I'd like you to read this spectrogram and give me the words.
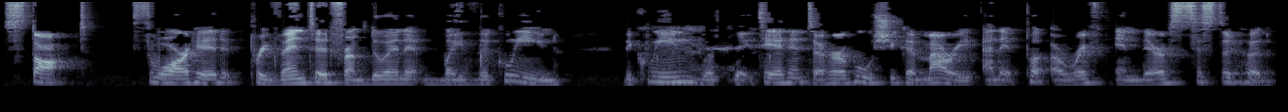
stopped, thwarted, prevented from doing it by the queen. The queen mm-hmm. was dictating to her who she could marry, and it put a rift in their sisterhood.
